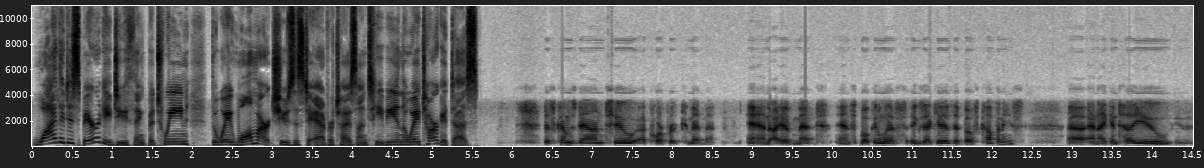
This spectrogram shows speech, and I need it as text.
Why the disparity, do you think, between the way Walmart chooses to advertise on TV and the way Target does? This comes down to a corporate commitment. And I have met and spoken with executives at both companies. Uh, and I can tell you,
